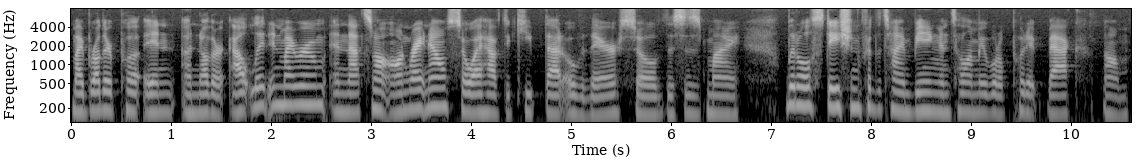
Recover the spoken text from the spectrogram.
my brother put in another outlet in my room, and that's not on right now, so I have to keep that over there. So this is my little station for the time being until I'm able to put it back. Um,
